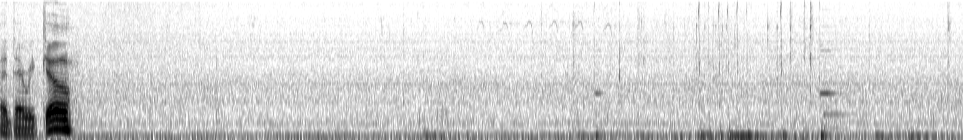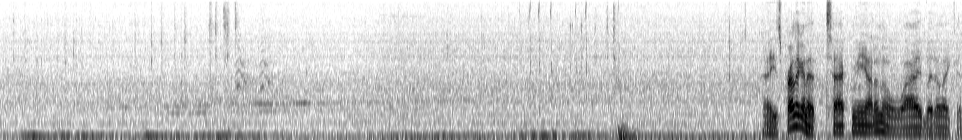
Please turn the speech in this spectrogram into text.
Okay, there we go. Uh, he's probably gonna attack me. I don't know why, but it, like it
